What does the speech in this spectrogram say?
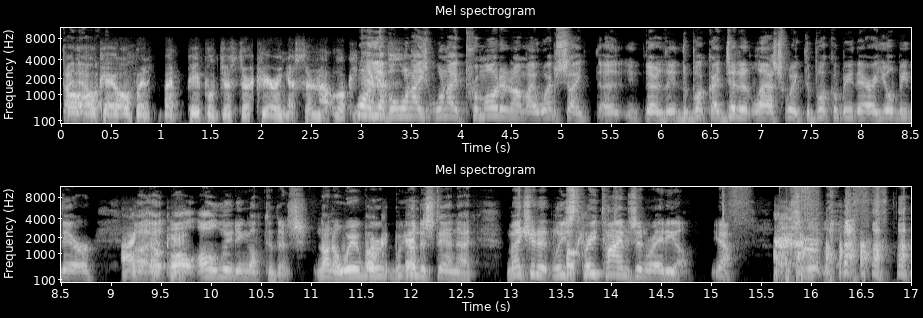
dynamic. Oh, okay. Oh, but but people just are hearing us; they're not looking. Well, yeah, us. but when I when I promote it on my website, uh, the, the, the book I did it last week. The book will be there. You'll be there. I, uh, okay. all, all leading up to this. No, no, we we Okay. we understand that. Mention it at least Okay. three times in radio. Yeah, absolutely.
